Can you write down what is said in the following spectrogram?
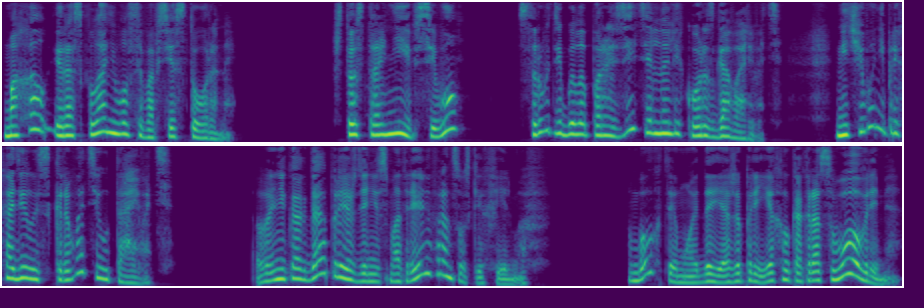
махал и раскланивался во все стороны. Что страннее всего, с Руди было поразительно легко разговаривать. Ничего не приходилось скрывать и утаивать. «Вы никогда прежде не смотрели французских фильмов?» «Бог ты мой, да я же приехал как раз вовремя.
